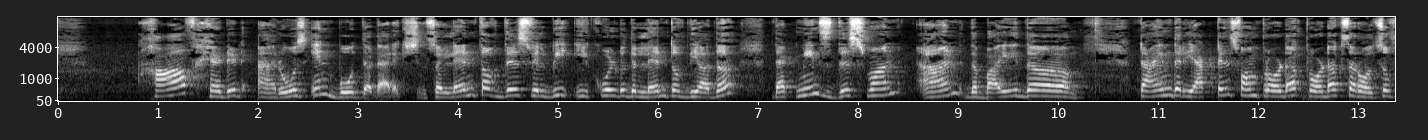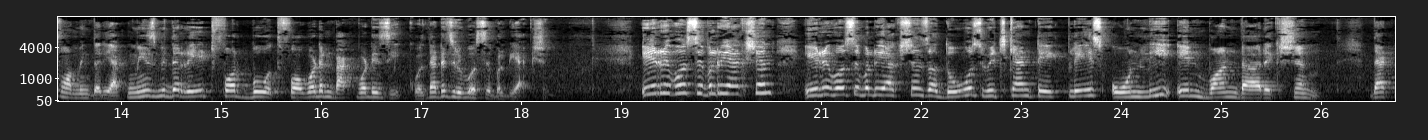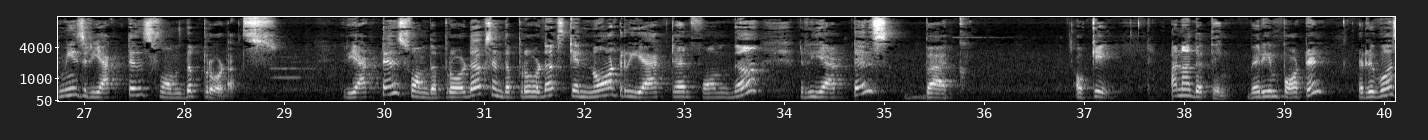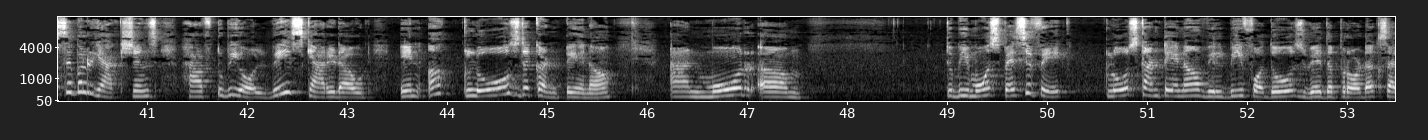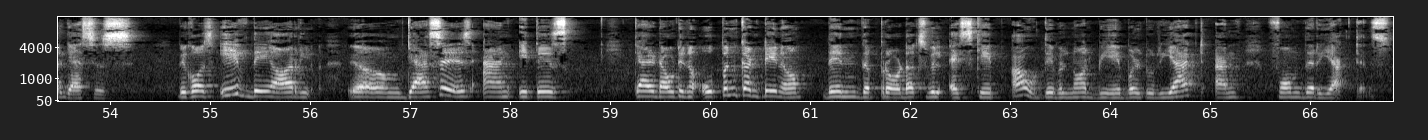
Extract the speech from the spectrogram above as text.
half-headed arrows in both the directions. So length of this will be equal to the length of the other. That means this one and the by the time the reactants form product, products are also forming the react. Means with the rate for both forward and backward is equal. That is reversible reaction. Irreversible reaction. Irreversible reactions are those which can take place only in one direction. That means reactants form the products. Reactants form the products and the products cannot react and form the reactants back. Okay. Another thing, very important. Reversible reactions have to be always carried out in a closed container and more um, to be more specific, closed container will be for those where the products are gases. Because if they are um, gases and it is carried out in an open container, then the products will escape out. They will not be able to react and form the reactants.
